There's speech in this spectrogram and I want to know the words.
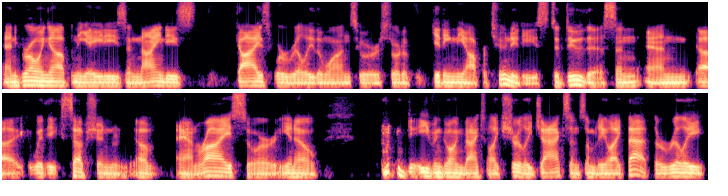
and growing up in the 80s and 90s, guys were really the ones who were sort of getting the opportunities to do this. And, and, uh, with the exception of Anne Rice or, you know, even going back to like Shirley Jackson, somebody like that, they're really,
